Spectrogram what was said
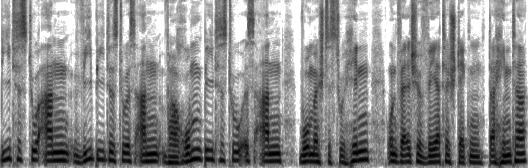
bietest du an, wie bietest du es an, warum bietest du es an, wo möchtest du hin und welche Werte stecken dahinter,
